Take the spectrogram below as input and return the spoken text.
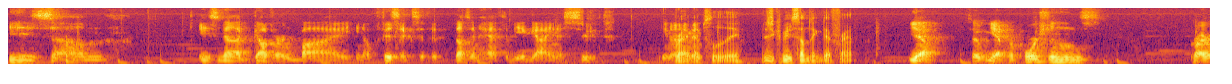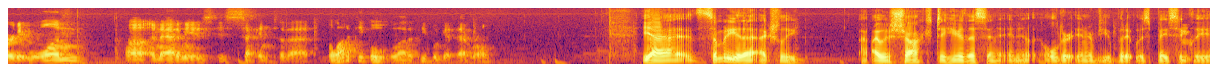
is um, is not governed by you know physics. If it doesn't have to be a guy in a suit, you know. what I Right, mean? absolutely. It could be something different. Yeah. So yeah, proportions, priority one. Uh, anatomy is, is second to that. A lot of people, a lot of people get that wrong. Yeah, somebody that actually, I was shocked to hear this in, in an older interview, but it was basically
